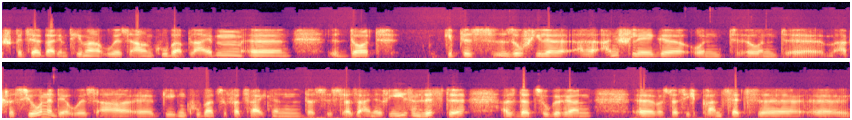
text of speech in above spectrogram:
speziell bei dem Thema USA und Kuba bleiben, äh, dort gibt es so viele äh, Anschläge und, und äh, Aggressionen der USA äh, gegen Kuba zu verzeichnen. Das ist also eine Riesenliste. Also dazu gehören, äh, was weiß ich, Brandsätze äh,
